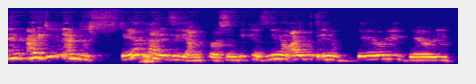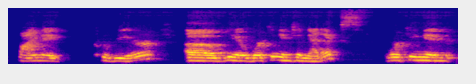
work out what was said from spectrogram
And I didn't understand that as a young person because, you know, I was in a very, very finite career of, you know, working in genetics, working in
